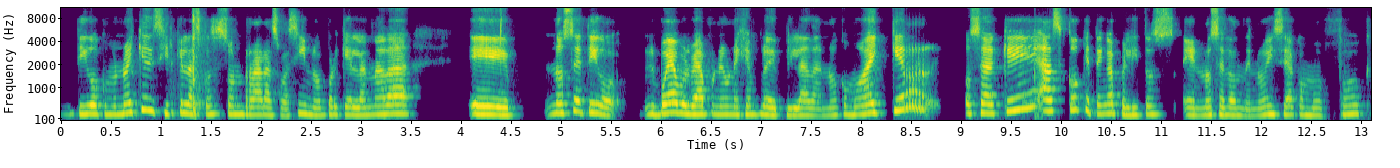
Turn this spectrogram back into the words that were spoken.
digo, como no hay que decir que las cosas son raras o así, ¿no? Porque la nada eh, no sé, te digo, voy a volver a poner un ejemplo de pilada, ¿no? Como, ay, qué, o sea, qué asco que tenga pelitos en no sé dónde, ¿no? Y sea como, fuck,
